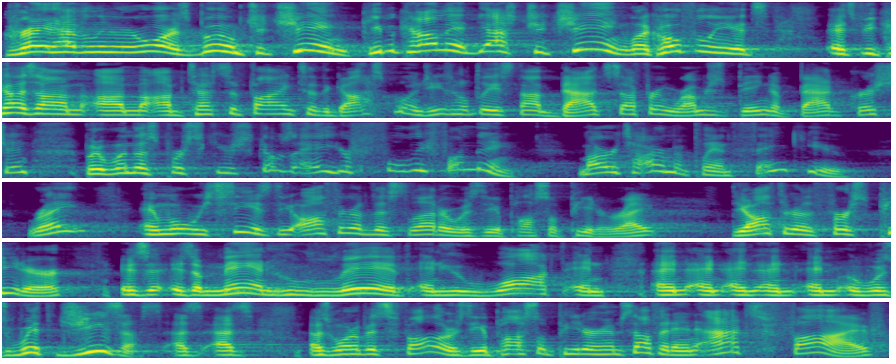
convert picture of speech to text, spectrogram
Great heavenly rewards. Boom, cha-ching. Keep it coming. Yes, cha-ching. Like hopefully it's it's because I'm, I'm I'm testifying to the gospel and Jesus. Hopefully it's not bad suffering where I'm just being a bad Christian. But when those persecutions comes, hey, you're fully funding my retirement plan. Thank you. Right? And what we see is the author of this letter was the Apostle Peter, right? The author of First Peter is a, is a man who lived and who walked and, and, and, and, and was with Jesus as, as, as one of his followers, the Apostle Peter himself. And in Acts 5,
